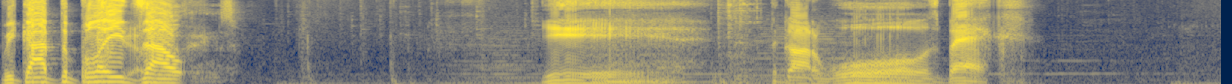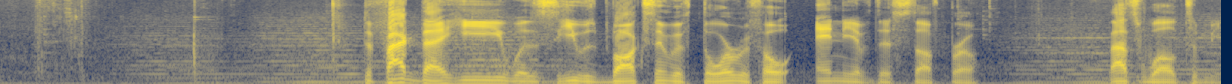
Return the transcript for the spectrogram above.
We got the blades out. Yeah. The God of War is back. The fact that he was he was boxing with Thor without any of this stuff, bro. That's well to me.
